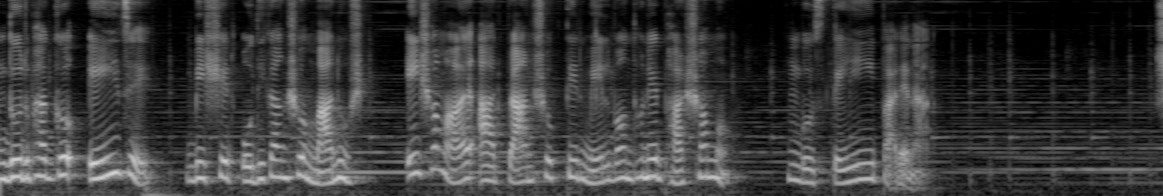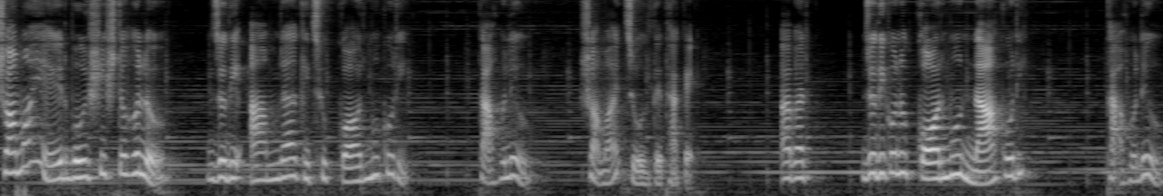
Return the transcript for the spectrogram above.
দুর্ভাগ্য এই যে বিশ্বের অধিকাংশ মানুষ এই সময় আর প্রাণশক্তির মেলবন্ধনের ভারসাম্য বুঝতেই পারে না। সময়ের বৈশিষ্ট্য হল, যদি আমরা কিছু কর্ম করি, তাহলেও সময় চলতে থাকে। আবার যদি কোনো কর্ম না করি, তাহলেও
